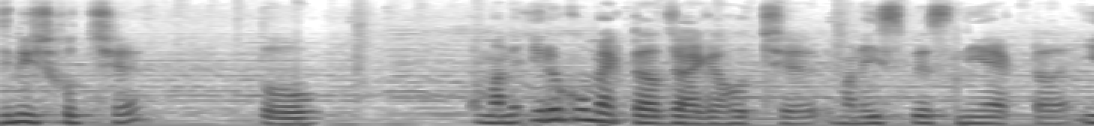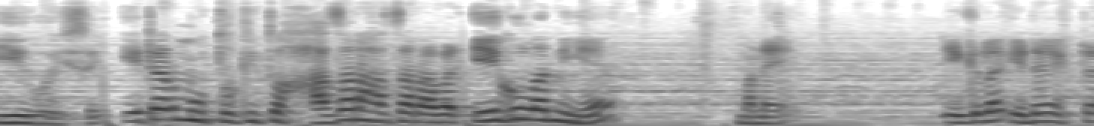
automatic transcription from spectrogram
জিনিস হচ্ছে। তো মানে এরকম একটা জায়গা হচ্ছে মানে স্পেস নিয়ে একটা ই হয়েছে এটার মতো কিন্তু হাজার হাজার আবার এগুলা নিয়ে মানে এগুলা, এটা একটা,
